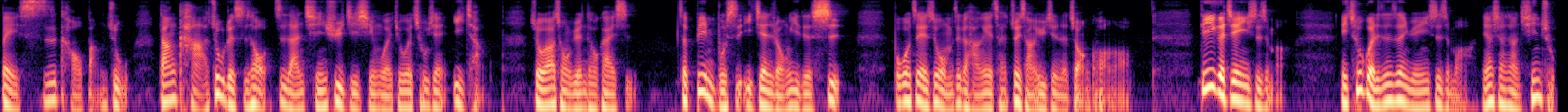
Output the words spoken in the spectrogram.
被思考绑住，当卡住的时候，自然情绪及行为就会出现异常。所以我要从源头开始，这并不是一件容易的事。不过这也是我们这个行业才最常遇见的状况哦。第一个建议是什么？你出轨的真正原因是什么？你要想想清楚，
